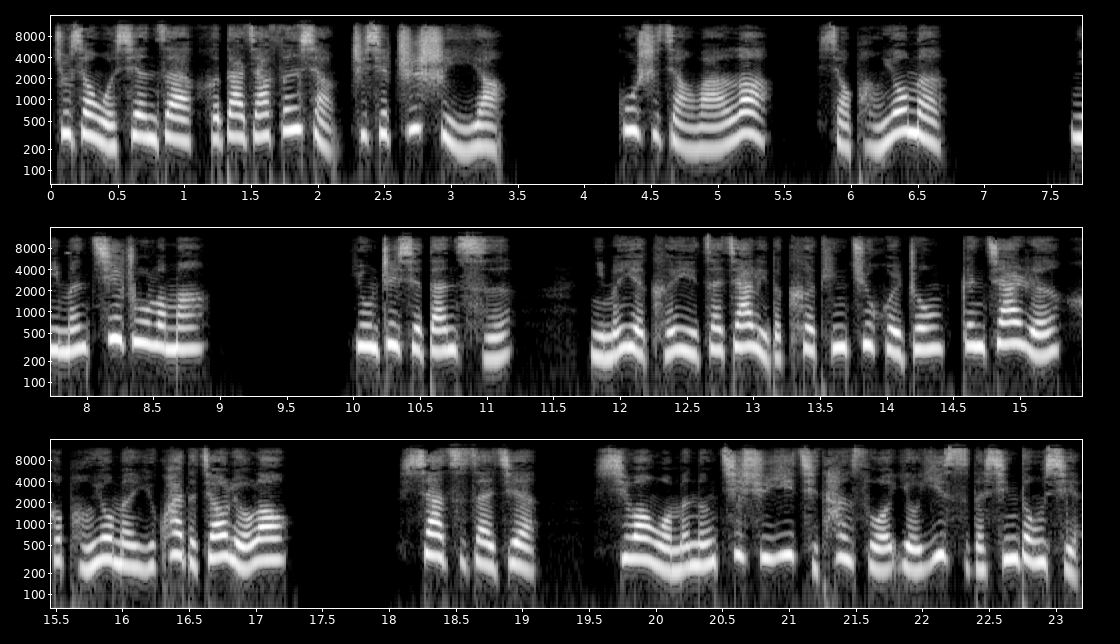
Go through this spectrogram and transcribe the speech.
就像我现在和大家分享这些知识一样。故事讲完了，小朋友们。你们记住了吗？用这些单词，你们也可以在家里的客厅聚会中跟家人和朋友们愉快的交流喽。下次再见，希望我们能继续一起探索有意思的新东西。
